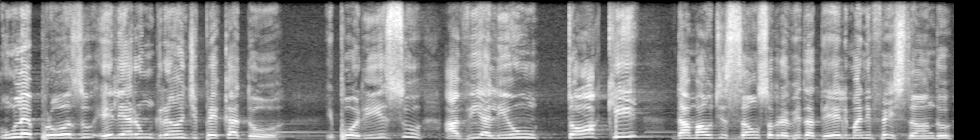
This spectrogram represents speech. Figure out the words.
um leproso, ele era um grande pecador. E por isso havia ali um toque da maldição sobre a vida dele, manifestando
